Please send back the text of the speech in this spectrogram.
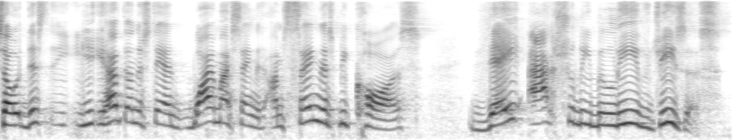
So this you have to understand why am I saying this? I'm saying this because they actually believe Jesus.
